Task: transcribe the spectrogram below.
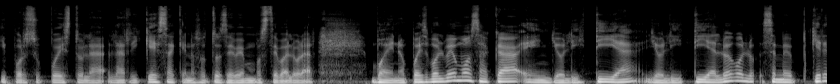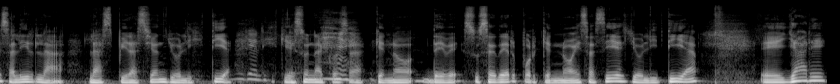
y por supuesto la, riqueza que nosotros debemos de valorar. Bueno, pues volvemos acá en Yolitía, Yolitía. Luego se me quiere salir la, la aspiración Yolitía, que es una cosa que no debe suceder porque no es así, es Yolitía. Eh, Yare,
